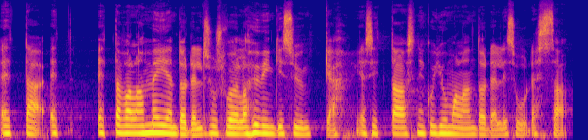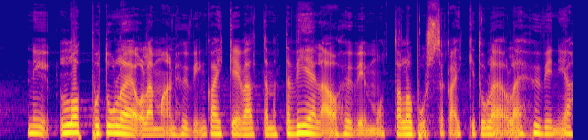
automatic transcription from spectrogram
Että et, et tavallaan meidän todellisuus voi olla hyvinkin synkkä, ja sitten taas niin kuin Jumalan todellisuudessa niin loppu tulee olemaan hyvin. Kaikki ei välttämättä vielä ole hyvin, mutta lopussa kaikki tulee olemaan hyvin. Ja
